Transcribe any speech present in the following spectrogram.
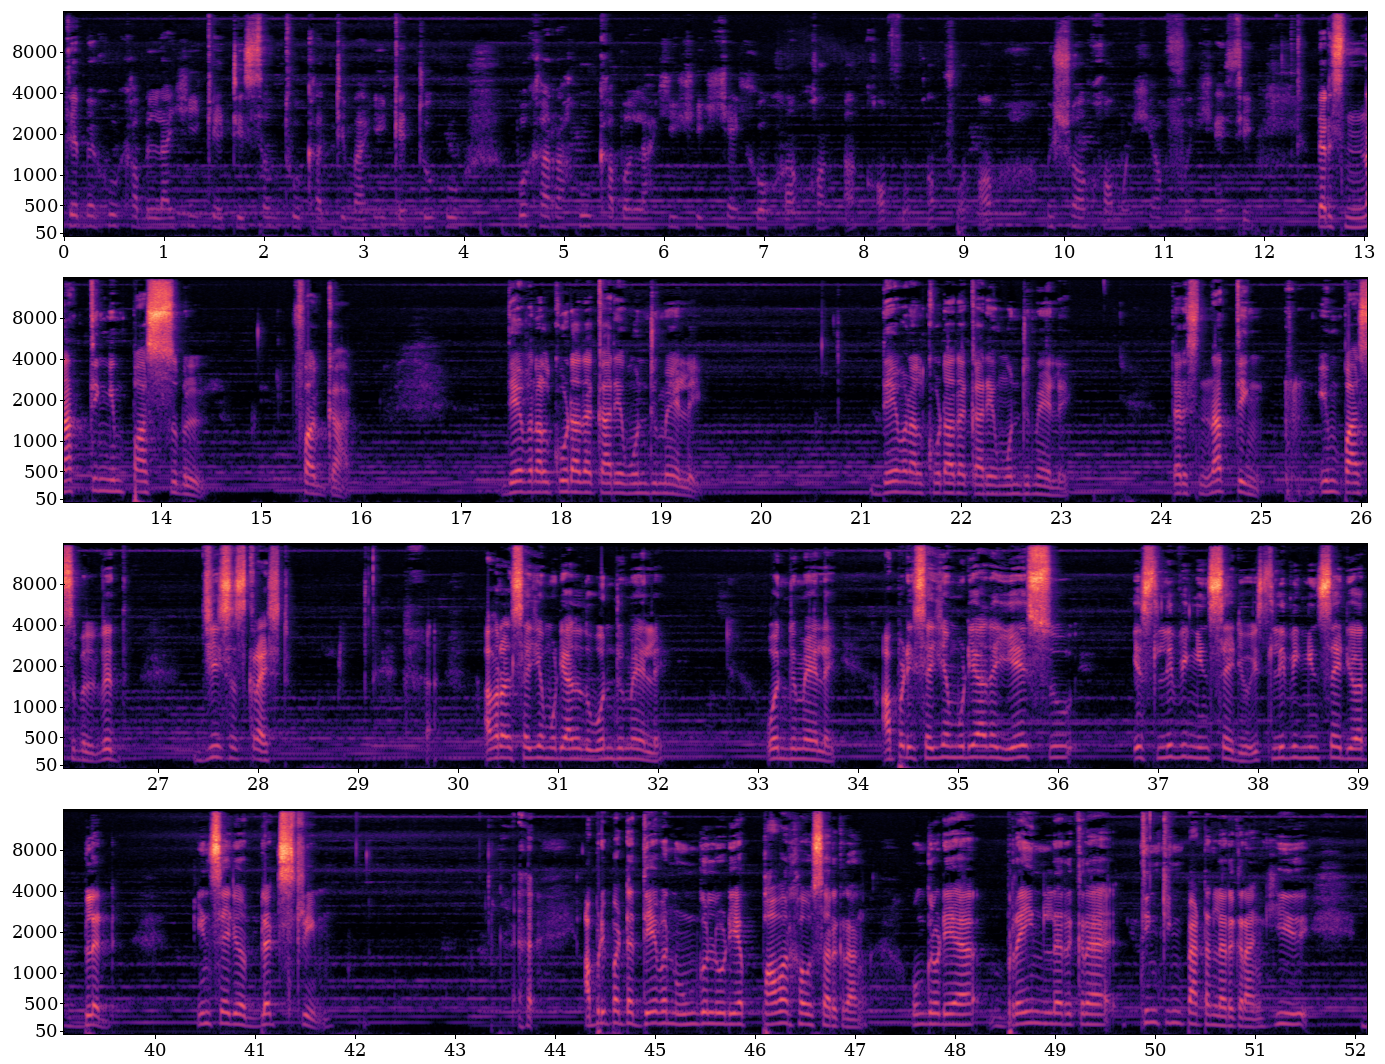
tebehu kablahi ke tisantu kantimahi ke There is nothing impossible for God. தேவனால் கூடாத காரியம் ஒன்றுமே இல்லை தேவனால் கூடாத காரியம் ஒன்றுமே இல்லை there is nothing impossible with Jesus Christ அவரால் செய்ய முடியாதது ஒன்றுமே இல்லை ஒன்றுமே இல்லை அப்படி செய்ய முடியாத Yesu is living inside you is living inside your blood inside your bloodstream அப்படிப்பட்ட தேவன் உங்களுடைய பவர் ஹவுஸாக இருக்கிறாங்க. உங்களுடைய பிரெயினில் இருக்கிற திங்கிங் பேட்டர்னில் இருக்கிறாங்க. He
